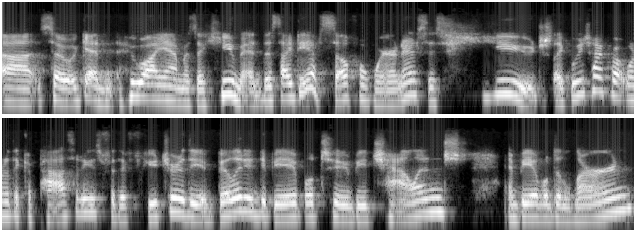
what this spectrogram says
Uh, so again, who I am as a human, this idea of self-awareness is huge. Like we talk about one of the capacities for the future, the ability to be able to be challenged and be able to learn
